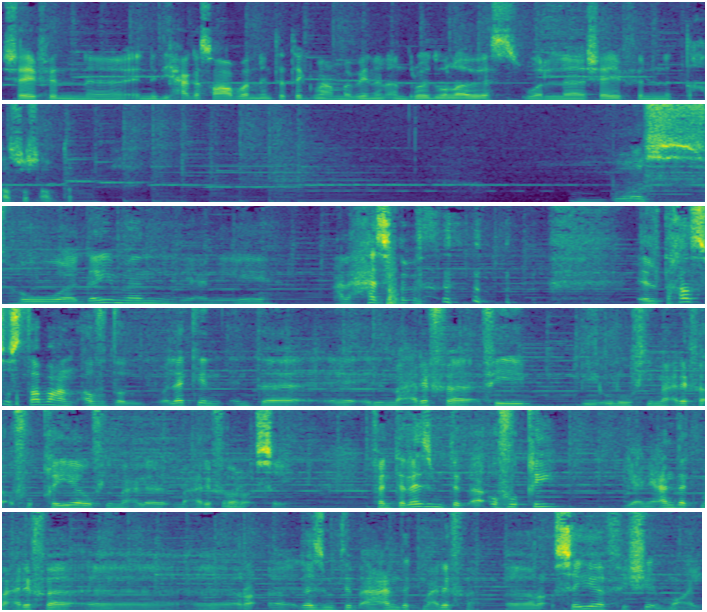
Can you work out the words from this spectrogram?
شايف إن إن دي حاجة صعبة إن أنت تجمع ما بين ال Android وال iOS ولا شايف إن التخصص أفضل؟ بص هو دايما يعني إيه على حسب. التخصص طبعا أفضل ولكن أنت آه، المعرفة في بيقولوا في معرفة أفقية وفي معرفة. رأسية. فأنت لازم تبقى أفقي يعني عندك معرفة آه، آه، آه، لازم تبقى عندك معرفة رأسية في شيء معين.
